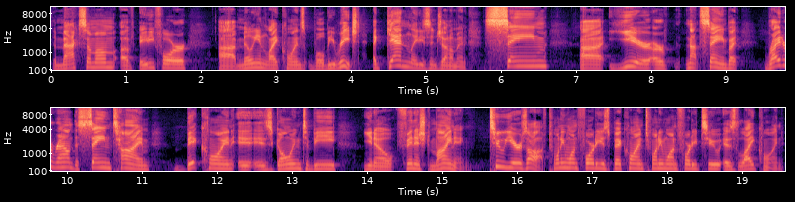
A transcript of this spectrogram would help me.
The maximum of 84 uh, million Litecoins will be reached. Again, ladies and gentlemen, same uh, year, or not same, but right around the same time, Bitcoin is going to be, you know, finished mining two years off. 2140 is Bitcoin, 2142 is Litecoin.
